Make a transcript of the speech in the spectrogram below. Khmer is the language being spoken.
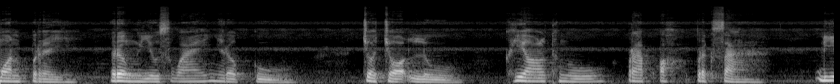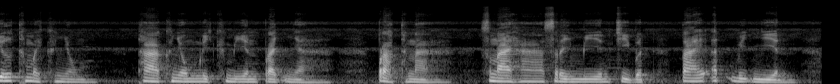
មន់ព្រៃរងាវស្វែងរកគូចចតលូខ្យល់ធ្ងូប្រាប់អស់ប្រឹក្សាដៀលថ្មេះខ្ញុំ ថាខ្ញុំនេះគ្មានប្រាជ្ញា ប្រាថ្នា ស្នេហាស្រីមានជីវិតតែឥតវិញ្ញាណ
